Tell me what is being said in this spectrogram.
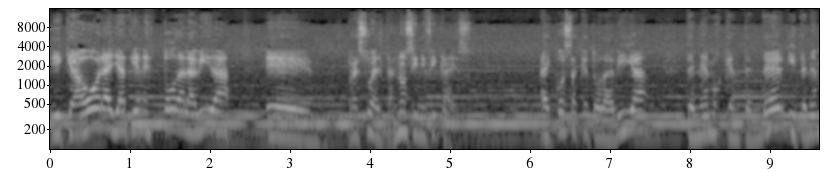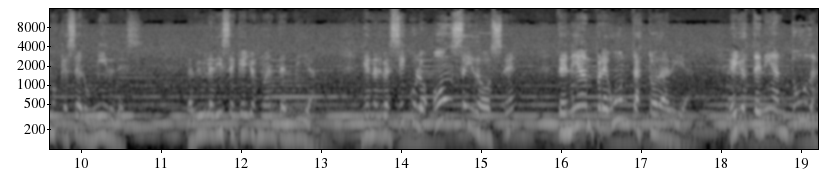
y que ahora ya tienes toda la vida eh, resuelta. No significa eso. Hay cosas que todavía tenemos que entender y tenemos que ser humildes. La Biblia dice que ellos no entendían. Y en el versículo 11 y 12 tenían preguntas todavía. Ellos tenían dudas.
